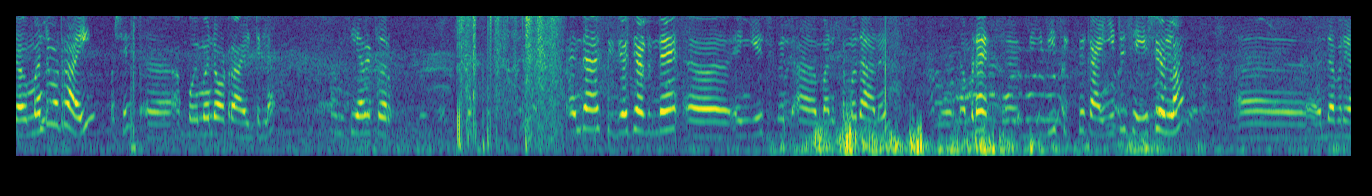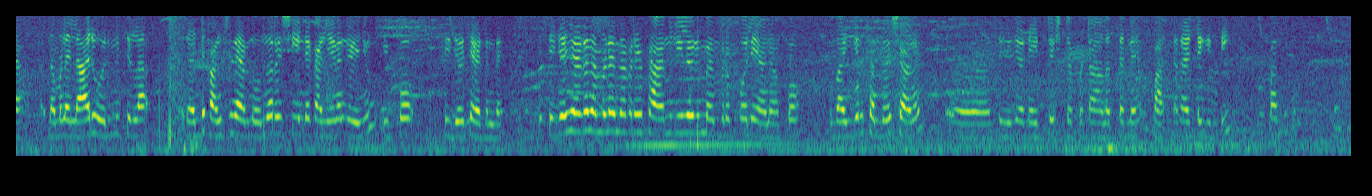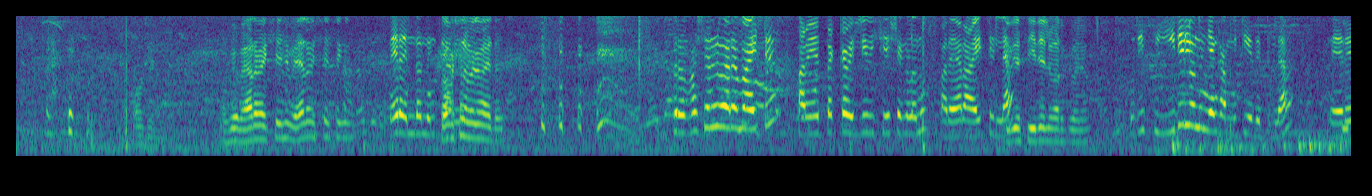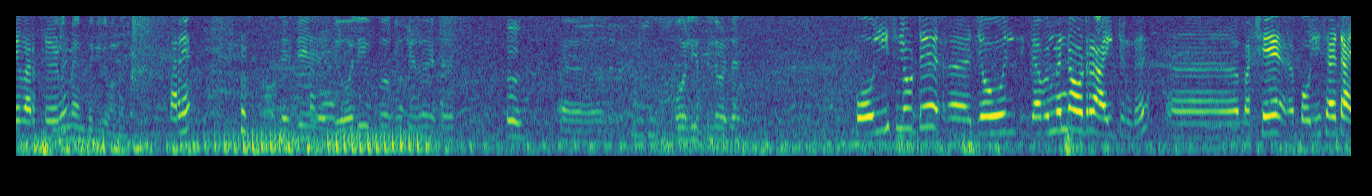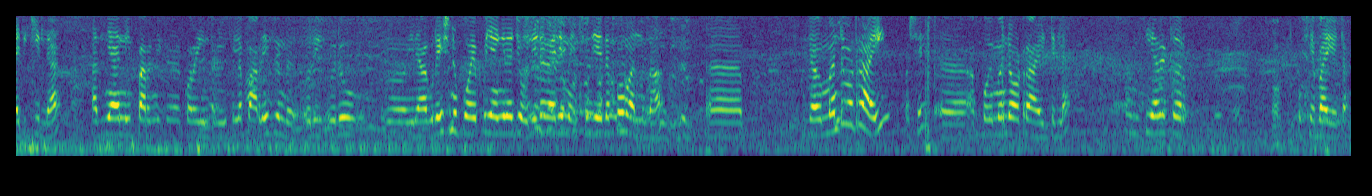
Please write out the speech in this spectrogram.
Government order ആയി പക്ഷേ അപ്പോയിൻമെന്റ് ഓർഡർ ആയിട്ടില്ല താമസിയാതെ കയറും. എന്താ സിജോ ചേട്ടന്റെ എൻഗേജ്മെന്റ് മനസ്സമ്മതമാണ് നമ്മുടെ ബി വി സിക്സ് കഴിഞ്ഞിട്ട് ശേഷമുള്ള എന്താ പറയുക നമ്മളെല്ലാവരും ഒരുമിച്ചുള്ള രണ്ട് ഫംഗ്ഷൻ ആയിരുന്നു. ഒന്ന് ഋഷീന്റെ കല്യാണം കഴിഞ്ഞു ഇപ്പോൾ സിജോ ചേട്ടന്റെ. സിജോ ചേട്ടൻ നമ്മുടെ എന്താ പറയുക ഫാമിലിയിലെ ഒരു മെമ്പർ പോലെയാണ്. അപ്പോൾ ഭയങ്കര സന്തോഷമാണ്. സിജോ ചേട്ടൻ ഏറ്റവും ഇഷ്ടപ്പെട്ട ആളെ തന്നെ പാർട്ട്ണറായിട്ട് കിട്ടി. അപ്പം ഓക്കെ വേറെ വിശേഷം വേറെ വിശേഷങ്ങൾ? വേറെ എന്താ നിങ്ങൾക്ക് പ്രൊഫഷണൽ പരമായിട്ട് പ്രൊഫഷണൽ പരമായിട്ട് പറയത്തക്ക വലിയ വിശേഷങ്ങളൊന്നും പറയാറായിട്ടില്ല. പുതിയ സീരിയൽ വർക്ക് വരും. പുതിയ സീരിയലൊന്നും ഞാൻ കമ്മിറ്റ് ചെയ്തിട്ടില്ല. വേറെ വർക്കുകൾ. എന്തെങ്കിലും പറയാം. ജോലി. പോലീസിലോട്ട്? പോലീസിലോട്ട് ജോലി ഗവൺമെന്റ് ഓർഡർ ആയിട്ടുണ്ട്. പക്ഷേ പക്ഷേ പോലീസായിട്ടായിരിക്കില്ല. അത് ഞാൻ ഈ പറഞ്ഞ കുറേ ഇന്റർവ്യൂസിൽ പറഞ്ഞിട്ടുണ്ട്. ഒരു ഒരു ഇനാഗുറേഷന് പോയപ്പോൾ ഞാൻ ഇങ്ങനെ ജോലിയുടെ കാര്യം മെൻഷൻ ചെയ്തപ്പോൾ വന്നതാ. ഗവൺമെന്റ് ഓർഡർ ആയി പക്ഷേ അപ്പോയിൻമെന്റ് ഓർഡർ ആയിട്ടില്ല. സി അതൊക്കെ ഓക്കെ ബൈ ഏട്ടാ.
